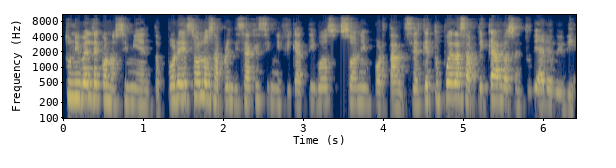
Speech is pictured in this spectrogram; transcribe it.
tu nivel de conocimiento. Por eso los aprendizajes significativos son importantes, el que tú puedas aplicarlos en tu diario vivir.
